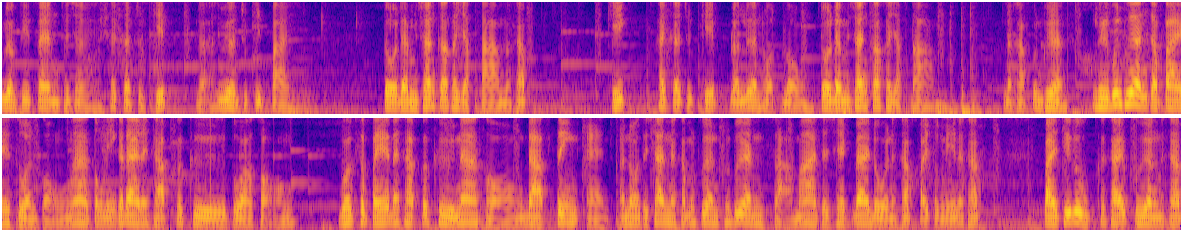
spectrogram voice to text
เลือกที่เส้นเฉยๆให้เกิดจุดกิฟและเลื่อนจุดกิฟไป ตัว dimension ก็ขยับตามนะครับ คลิกให้เกิดจุดกิฟแล้วเลื่อนหดลง ตัว dimension ก็ขยับตามนะครับเพื่อนๆ หรือเพื่อนๆจะไปส่วนของหน้าตรงนี้ก็ได้นะครับ ก็คือตัวของ workspace นะครับ ก็คือหน้าของ drafting and annotation นะครับเพื่อนๆเพื่อนๆสามารถจะเช็คได้โดยนะครับ ไปตรงนี้นะครับ ไปที่รูปคล้ายๆเฟืองนะครับ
